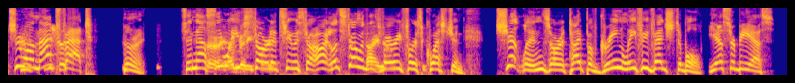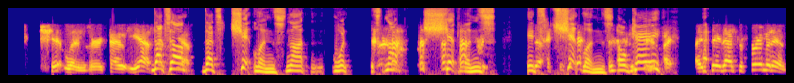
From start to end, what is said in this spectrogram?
Chew on that fat. All right. See now, see right, what I'm you ready for started. See what you started. All right, let's start with this very first question. Chitlins are a type of green leafy vegetable. Yes or BS? Chitlins are a kind of yes. That's uh, yes. that's chitlins, not what. It's not shitlins. It's chitlins. Okay. I, I'd say that's affirmative.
